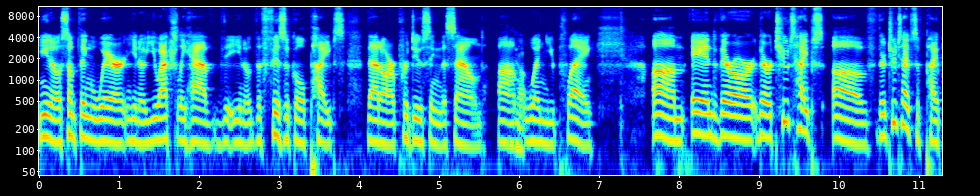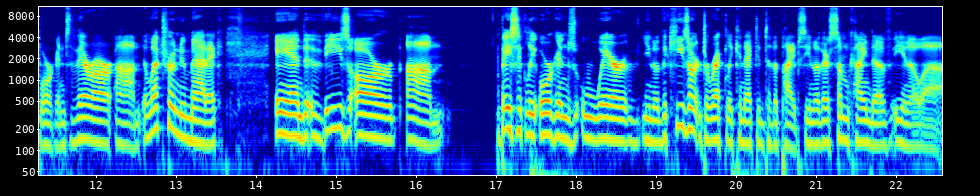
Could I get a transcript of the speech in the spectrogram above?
you know something where you know you actually have the you know the physical pipes that are producing the sound um Yeah. when you play um, and there are there are two types of there are two types of pipe organs. There are um, electropneumatic, and these are um, basically organs where you know the keys aren't directly connected to the pipes. You know there's some kind of you know uh,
